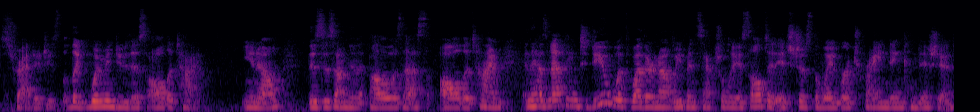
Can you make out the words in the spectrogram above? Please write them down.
strategies. Like women do this all the time. You know, this is something that follows us all the time, and it has nothing to do with whether or not we've been sexually assaulted. It's just the way we're trained and conditioned.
